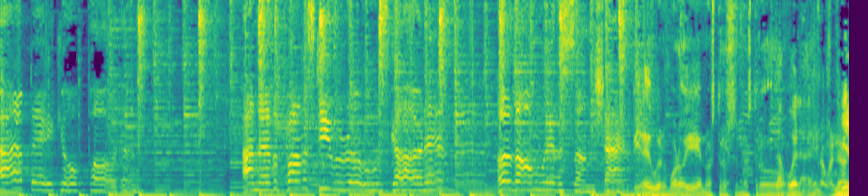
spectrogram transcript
I beg your pardon. I never promised you a rose garden Viene de buen humor hoy, eh, nuestros, nuestro... Está buena, ¿eh? Viene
